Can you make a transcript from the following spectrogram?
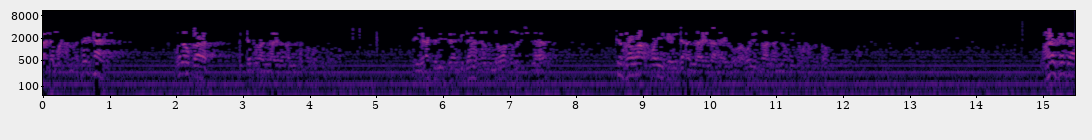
بعد محمد. فكان ولو قال أشهد أن لا إله إلا الله إذا اتى الانسان بدايه من نواقض الإسلام كفر وإن شهد ان لا إله إلا الله وإن قال ان محمد رسول الله. وهكذا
